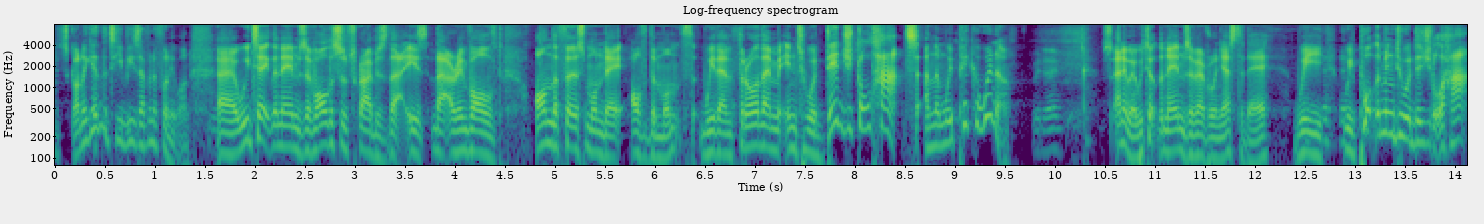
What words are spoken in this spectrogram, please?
it's gone again. The TV's having a funny one. Uh, we take the names of all the subscribers that is that are involved on the first Monday of the month. We then throw them into a digital hat, and then we pick a winner. We do. So anyway, we took the names of everyone yesterday. We we put them into a digital hat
